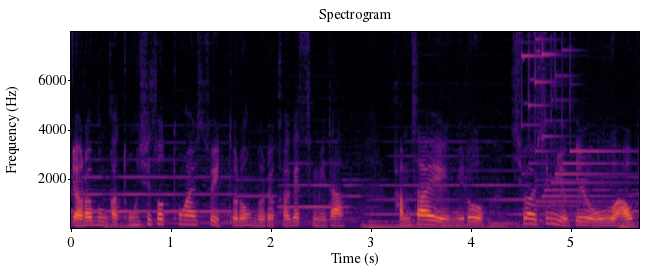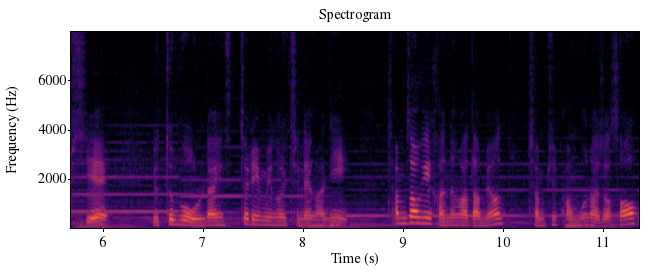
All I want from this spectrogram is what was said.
여러분과 동시 소통할 수 있도록 노력하겠습니다. 감사의 의미로 10월 16일 오후 9시에 유튜브 온라인 스트리밍을 진행하니 참석이 가능하다면 잠시 방문하셔서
